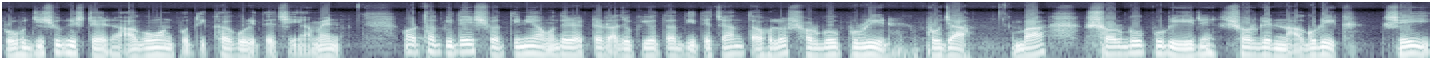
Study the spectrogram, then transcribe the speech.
প্রভু যীশু খ্রিস্টের আগমন প্রতীক্ষা করিতেছি। আমেন। অর্থাৎ পিতা তিনি আমাদের একটা রাজকীয়তা দিতে চান, তা হলো স্বর্গপুরীর প্রজা। বা স্বর্গপুরীর স্বর্গের নাগরিক, সেই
